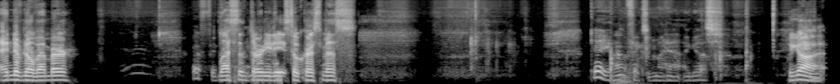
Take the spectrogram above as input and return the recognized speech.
End of November. Less than 30 days till Christmas. Okay, you're not fixing my hat, I guess. We got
